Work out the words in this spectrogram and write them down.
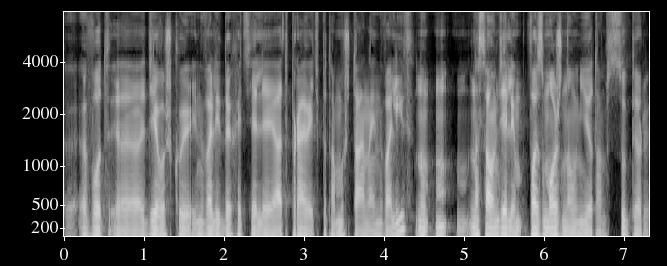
э, вот э, девушку-инвалида хотели отправить, потому что она инвалид. Ну, на самом деле, возможно, у нее там супер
